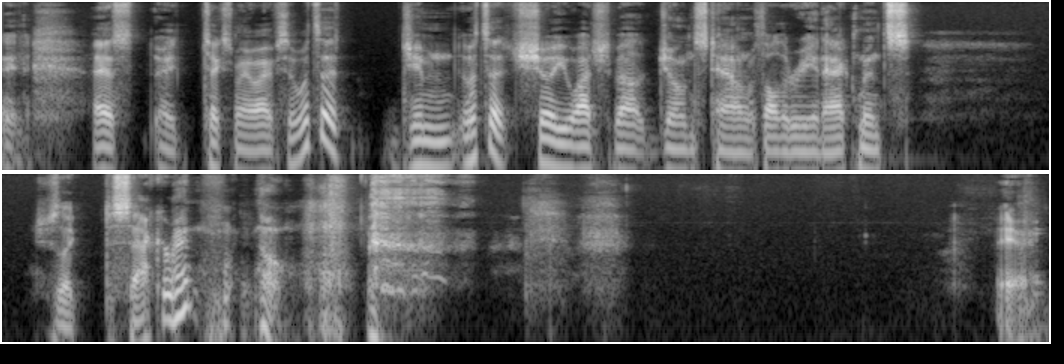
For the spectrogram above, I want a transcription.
I asked, I texted my wife. said, "What's that Jim? What's that show you watched about Jonestown with all the reenactments?" She's like, "The Sacrament." I'm like, no. anyway,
